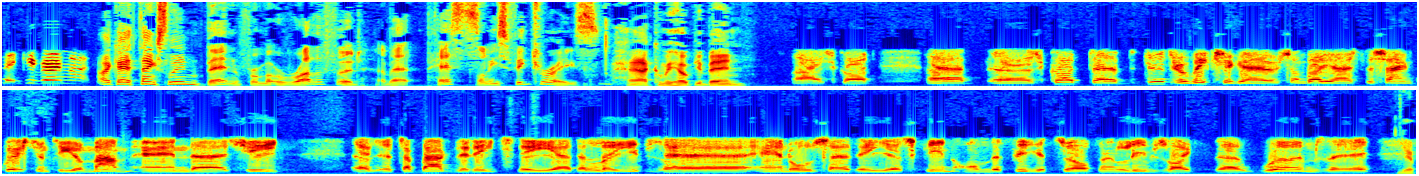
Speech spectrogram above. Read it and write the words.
thank you very much. Okay, thanks, Lynn. Ben from Rutherford about pests on his fig trees. How can we help you, Ben? Hi, Scott. Uh, uh, Scott, uh, two or three weeks ago, somebody asked the same question to your mum, and uh, she, uh, it's a bug that eats the uh, the leaves uh, and also the uh, skin on the fig itself, and leaves like uh, worms there. Yep.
